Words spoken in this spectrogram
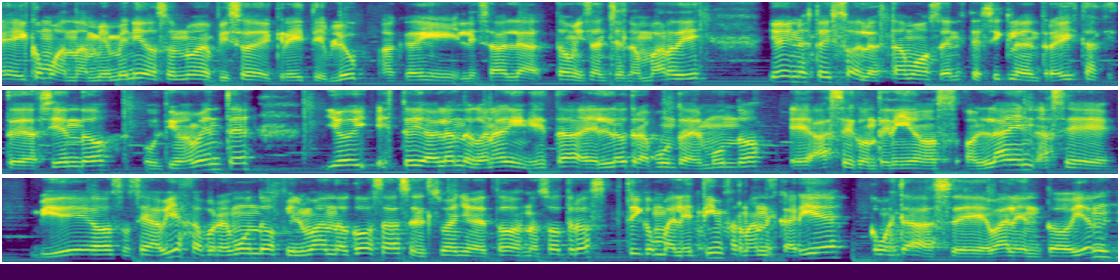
Hey, ¿cómo andan? Bienvenidos a un nuevo episodio de Creative Loop. Aquí les habla Tommy Sánchez Lombardi. Y hoy no estoy solo, estamos en este ciclo de entrevistas que estoy haciendo últimamente. Y hoy estoy hablando con alguien que está en la otra punta del mundo. Eh, hace contenidos online, hace videos, o sea, viaja por el mundo filmando cosas, el sueño de todos nosotros. Estoy con Valentín Fernández Caride. ¿Cómo estás, eh, Valen? ¿Todo bien?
